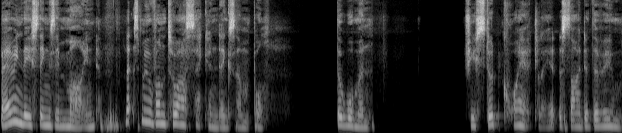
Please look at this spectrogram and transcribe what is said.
Bearing these things in mind, let's move on to our second example the woman. She stood quietly at the side of the room,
